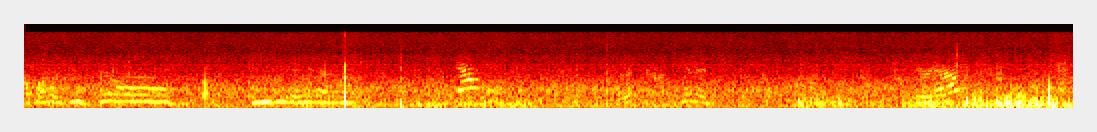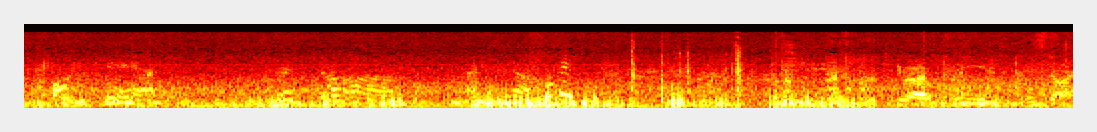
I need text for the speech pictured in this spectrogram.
Oh, good job. Yeah. Down. Good, now manage. Figure it out? Oh, you can. Good job. Nice job. Okay. Do a restore.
